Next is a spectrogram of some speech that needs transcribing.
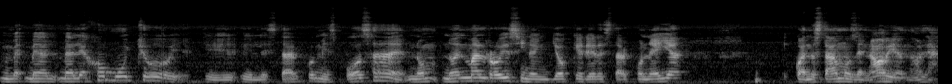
me, me, alejó mucho eh, el, estar con mi esposa, no, no en mal rollo, sino en yo querer estar con ella cuando estábamos de novia, ¿no? La,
